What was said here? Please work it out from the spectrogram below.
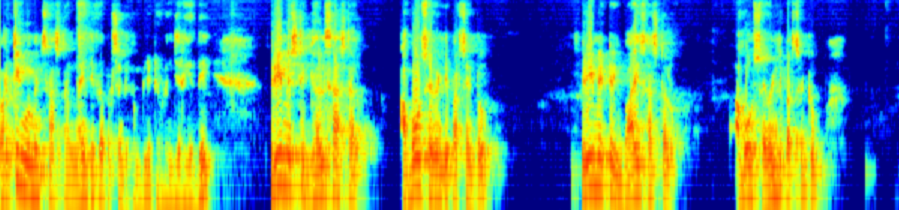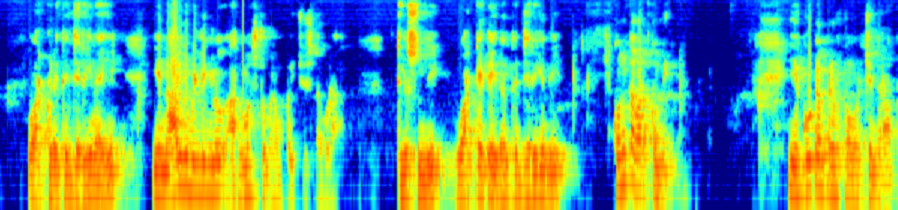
Working womens hostel ninety five percent complete అవ్వడం జరిగింది. Prematric girls hostel above seventy percent. Pre matric boys hostel above seventy percent వర్క్లు అయితే జరిగినాయి. ఈ నాలుగు బిల్డింగ్లు ఆల్మోస్ట్ మనం పోయి చూసినా కూడా తెలుస్తుంది. వర్క్ అయితే ఇదంతా జరిగింది. కొంత వర్క్ ఉంది. ఈ కూటమి ప్రభుత్వం వచ్చిన తర్వాత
